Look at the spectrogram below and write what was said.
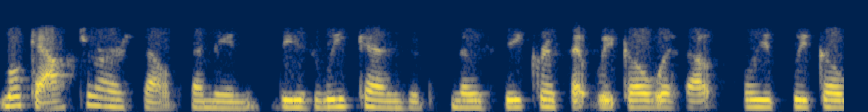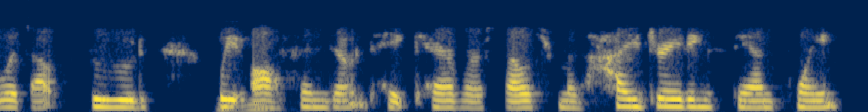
look after ourselves. I mean, these weekends, it's no secret that we go without sleep, we go without food. We Mhm. often don't take care of ourselves from a hydrating standpoint.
